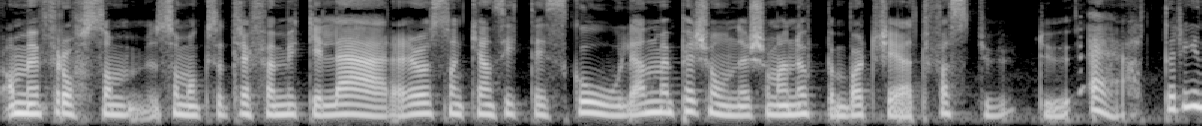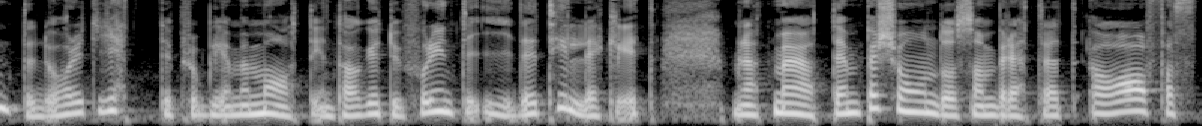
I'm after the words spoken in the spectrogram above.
ja men för oss som, som också träffar mycket lärare och som kan sitta i skolan med personer som man uppenbart ser att fast du, du äter inte, du har ett jätteproblem med matintaget, du får inte i dig tillräckligt. Men att möta en person då som berättar att ja, fast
